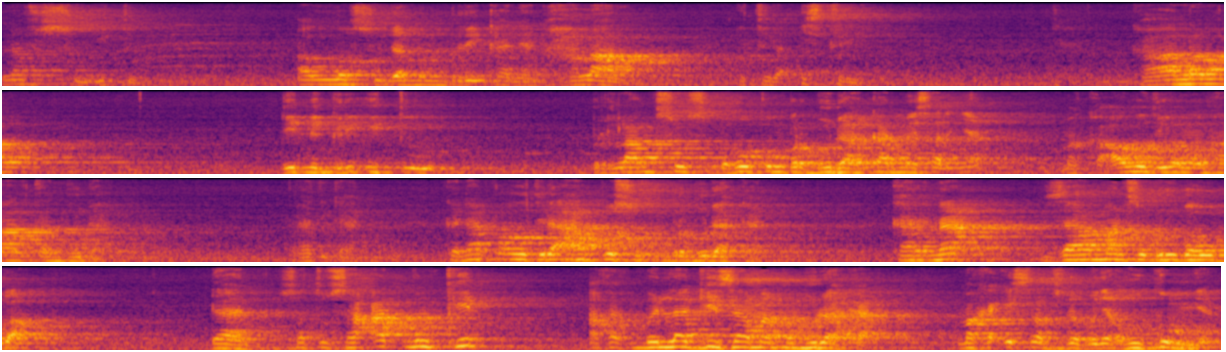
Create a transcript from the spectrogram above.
nafsu itu. Allah sudah memberikan yang halal, itulah istri. Kalau di negeri itu berlangsung sebuah hukum perbudakan misalnya, maka Allah juga menghalalkan budak. Perhatikan, kenapa Allah tidak hapus hukum perbudakan? Karena zaman seberubah-ubah. Dan suatu saat mungkin akan kembali lagi zaman perbudakan. Maka Islam sudah punya hukumnya.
